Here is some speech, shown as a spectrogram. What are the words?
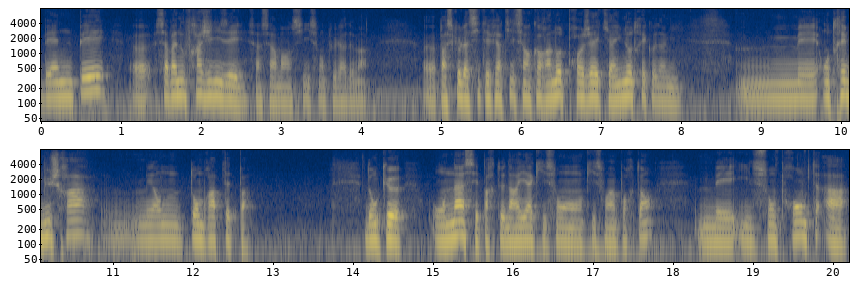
BNP, euh, ça va nous fragiliser, sincèrement, s'ils ne sont plus là demain. Euh, parce que la Cité Fertile, c'est encore un autre projet qui a une autre économie. Mais on trébuchera, mais on ne tombera peut-être pas. Donc, on a ces partenariats qui sont importants, mais ils sont prompts à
